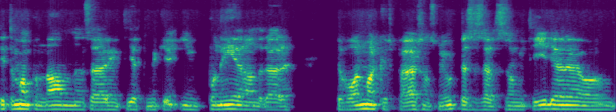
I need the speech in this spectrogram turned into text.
tittar man på namnen så är det inte jättemycket imponerande där. Du har en Marcus Persson som gjort SSL-säsonger tidigare och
